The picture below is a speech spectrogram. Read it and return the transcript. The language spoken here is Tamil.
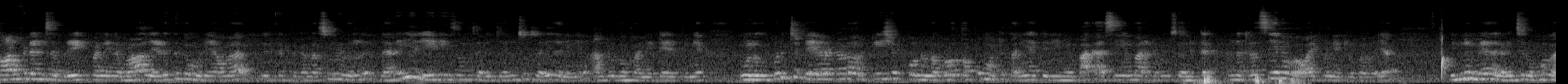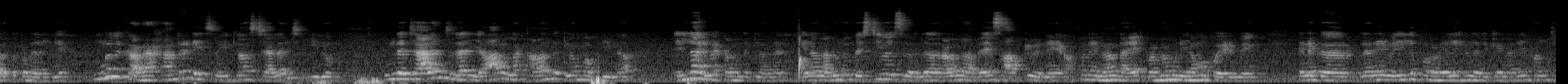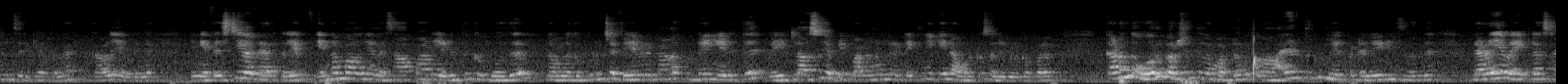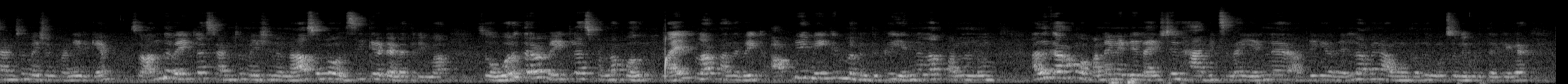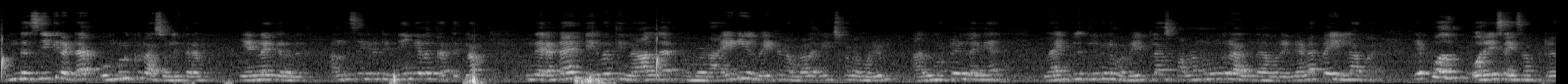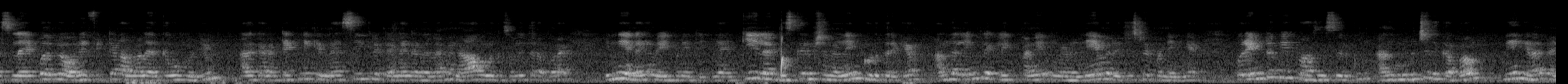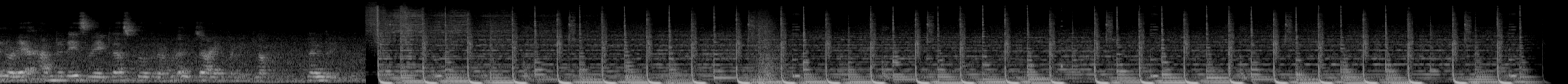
கான்ஃபிடென்ஸை பிரேக் பண்ணி நம்மளால் அதை எடுத்துக்க முடியாமல் இருக்கிறதுக்கான சூழல் வந்து நிறைய லேடிஸும் சரி ஜென்ஸும் சரி இதை நீங்கள் அண்டர்கோ பண்ணிகிட்டே இருப்பீங்க. உங்களுக்கு பிடிச்ச ஃபேவரட்டான ஒரு டிஷர்ட் போடணும்னா கூட தப்பு மட்டும் தனியாக தெரியுமே பார்க்க அசிங்கமாக இருக்கணும்னு சொல்லிட்டு அந்த ட்ரெஸ்ஸையே நம்ம அவாய்ட் பண்ணிட்டு இருக்கோம் இல்லையா? இன்னுமே அதை நினச்சி ரொம்ப வருத்தப்படாதீங்க. உங்களுக்கான hundred days weight loss challenge இது. இந்த சேலஞ்சில் யாரெல்லாம் கலந்துக்கலாம் அப்படின்னா எல்லாருமே கலந்துக்கலாங்க. ஏன்னா நடுவில் ஃபெஸ்டிவல்ஸ் வருது. அதனால நான் நிறைய சாப்பிட்டுவேனே அப்புறம் என்னால் டயட் பண்ண முடியாமல் போயிடுமே. எனக்கு நிறைய வெளியில் போகிற வேலைகள் இருக்கேன் நிறைய ஃபங்க்ஷன்ஸ் இருக்கு அப்படின்னா கவலையை விடுங்க. நீங்கள் ஃபெஸ்டிவல் நேரத்துலேயும் என்ன மாதிரியான சாப்பாடு எடுத்துக்கும் போது நம்மளுக்கு பிடிச்ச ஃபேவரட்டான ஃபுட்டையும் எடுத்து வெயிட் லாஸும் எப்படி பண்ணணுங்கிற டெக்னிக்கே நான் உங்களுக்கு சொல்லிக் கொடுக்க போகிறேன் கடந்த ஒரு வருஷத்துல மட்டும் ஒரு ஆயிரத்துக்கும் மேற்பட்ட லேடிஸ் வந்து நிறைய வெயிட் லாஸ் டிரான்ஸ்ஃபர்மேஷன் பண்ணியிருக்கேன். ஸோ அந்த வெயிட் லாஸ் டிரான்ஸ்ஃபர்மேஷனை நான் சொன்ன ஒரு சீக்ரெட் என்ன தெரியுமா? ஸோ ஒரு தடவை வெயிட் லாஸ் பண்ணால் போதும். லைஃப் லாங் அந்த வெயிட் அப்படியே மெயின்டைன் பண்ணுறதுக்கு என்னெல்லாம் பண்ணணும்? அதுக்காக அவங்க பண்ண வேண்டிய லைஃப் ஸ்டைல் ஹேபிட்ஸ் எல்லாம் என்ன? அப்படிங்கிறது எல்லாமே நான் அவங்களுக்கு வந்து உங்களுக்கு சொல்லி கொடுத்துருக்கேங்க. இந்த சீக்ரெட்டை உங்களுக்கும் நான் சொல்லித்தரேன் என்னங்கிறது. அந்த சீக்ரெட்டை நீங்களும் கற்றுக்கலாம் இந்த ரெண்டாயிரத்தி இருபத்தி நாலில் நம்மளோட ஐடியல் வெயிட்டை நம்மளால் ரீச் பண்ண முடியும். அது மட்டும் இல்லைங்க லைஃப்பில் திரும்பி நம்ம வெயிட் லாஸ் பண்ணணுங்கிற அந்த ஒரு நினைப்பே இல்லாமல் எப்போதும் ஒரே சைஸ் ஆஃப் ட்ரெஸ்ஸில் எப்போதுமே ஒரே ஃபிட்டாக நம்மளால் இருக்கவும் முடியும். அதுக்கான டெக்னிக் என்ன சீக்ரெட் என்னங்கிறது எல்லாமே நான் உங்களுக்கு சொல்லித்தர போகிறேன் இன்னும் என்னங்க வெயிட் பண்ணிட்டு இருக்கீங்க? கீழே டிஸ்கிரிப்ஷனில் லிங்க் கொடுத்துருக்கேன். அந்த லிங்க்ல கிளிக் பண்ணி உங்களோட நேமை ரெஜிஸ்டர் பண்ணிங்க ஒரு இன்டர்வியூ ப்ராசஸ் இருக்கும். அது முடிச்சதுக்கப்புறம் நீங்களும் என்னுடைய ஹண்ட்ரட் டேஸ் வெயிட் லாஸ் ப்ரோக்ராமில் ஜாயின் பண்ணிக்கலாம். நன்றி.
